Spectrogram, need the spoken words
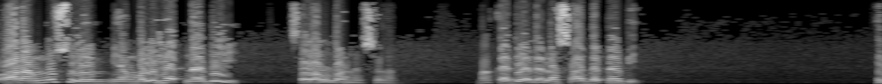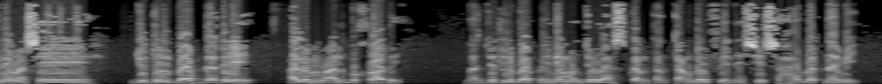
orang muslim yang melihat Nabi sallallahu alaihi wasallam, maka dia adalah sahabat Nabi. Ini masih judul bab dari Al-Imam Al-Bukhari. Dan judul bab ini menjelaskan tentang definisi sahabat Nabi.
